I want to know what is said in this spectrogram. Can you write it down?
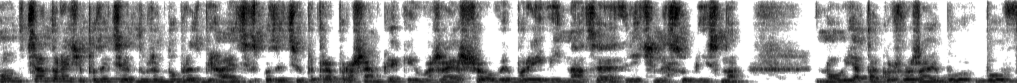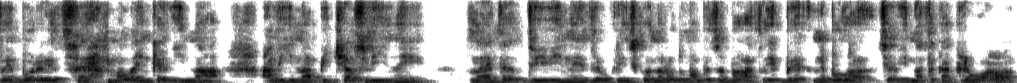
Ну, ця, до речі, позиція дуже добре збігається з позицією Петра Порошенка, який вважає, що вибори і війна це річ несумісна. Ну, я також вважаю, бо, бо вибори це маленька війна. А війна під час війни, знаєте, дві війни для українського народу, мабуть, забагато. Якби не була ця війна така кривава,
